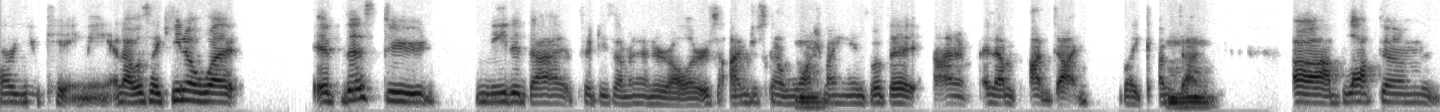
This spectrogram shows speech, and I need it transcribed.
Are you kidding me?" And I was like, "You know what? If this dude needed that fifty seven hundred dollars, I'm just gonna wash mm. my hands with it, and I'm I'm done. Like I'm mm. done." Uh, blocked them,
